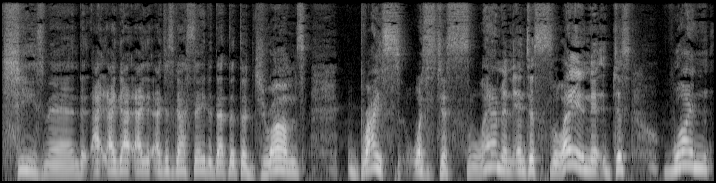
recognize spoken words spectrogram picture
jeez man, I, I got I, I just gotta say that, that the, the drums Bryce was just slamming and just slaying it just one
